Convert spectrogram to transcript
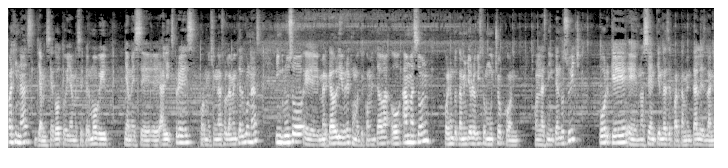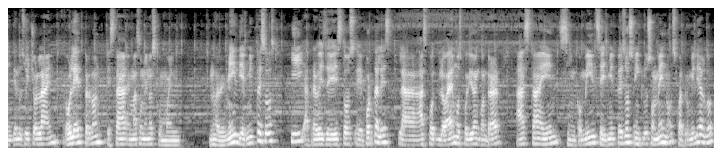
páginas, llámese Doto, llámese Telmóvil, llámese AliExpress, por mencionar solamente algunas, incluso eh, Mercado Libre, como te comentaba, o Amazon, por ejemplo, también yo lo he visto mucho con las Nintendo Switch porque, eh, no sé, en tiendas departamentales la Nintendo Switch Online, OLED, perdón, está más o menos como en 9 mil, 10 mil pesos y a través de estos eh, portales lo hemos podido encontrar hasta en 5 mil, 6 mil pesos e incluso menos, 4 mil y algo.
